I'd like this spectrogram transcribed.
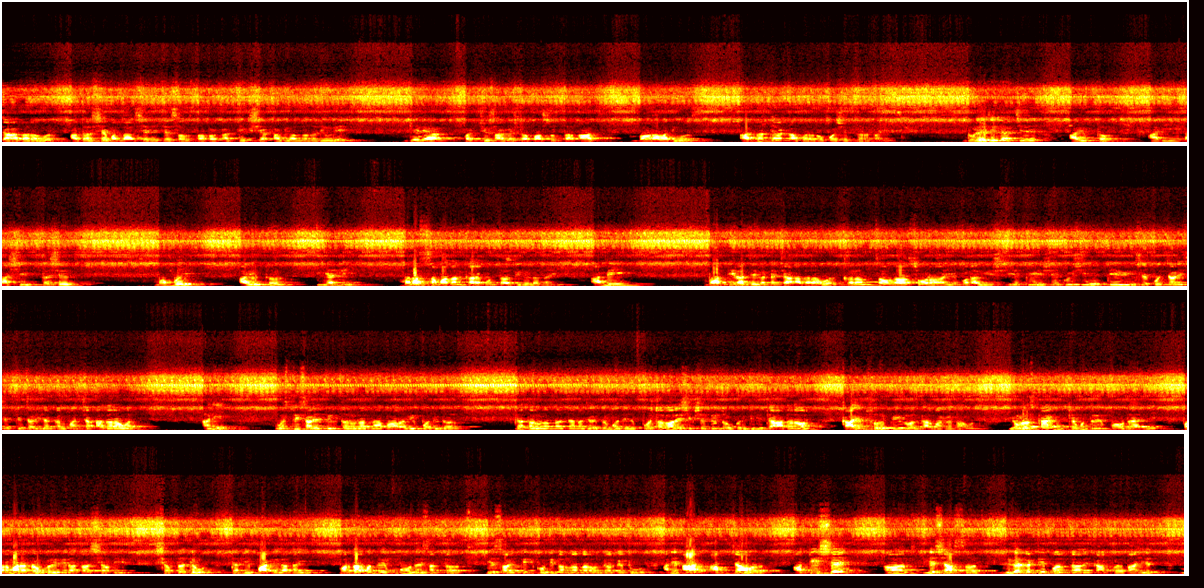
त्या आधारावर आदर्श मल्हार सेनेचे संस्थापक अध्यक्ष आगलाल दादा देवरे. गेल्या पंचवीस ऑगस्टापासून तर आज बारावा दिवस अन्नत्याग आमरण उपोषण करत आहेत धुळे जिल्ह्याचे आयुक्त आणि नाशिक तसेच मुंबई आयुक्त यांनी मला समाधानकारक उत्तर दिलेलं नाही. आम्ही भारतीय राज्यघटनेच्या आधारावर कलम चौदा सोळा एकोणावीस एकवीस एकवीसशे तेवीस एकोणचाळीस एक्केचाळीस या कलमांच्या आधारावर आणि वस्ती शाळेतील तरुणांना बारावी पदवीधर त्या तरुणांना त्यांना झडपीमध्ये पोस्टाद्वारे शिक्षण देऊन नोकरी दिली. त्या आधारावर कायमस्वरूपी रोजगार मागत आहोत. एवढंच काय मुख्यमंत्री महोदयांनी परमानंद नोकरी देण्याचा श शब्द देऊन त्यांनी पाडलेला नाही. प्रधानमंत्री महोदय सांगतात की साडेतीन कोटी तरुणांना रोजगार देतो आणि आज आमच्यावर अतिशय हे शासन निगरगट्टी प्रकारे काम करत आहेत.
